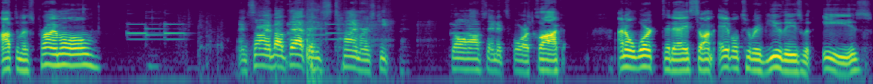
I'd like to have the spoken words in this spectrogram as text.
Optimus Primal. And sorry about that, these timers keep going off saying it's 4 o'clock. I don't work today, so I'm able to review these with ease,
